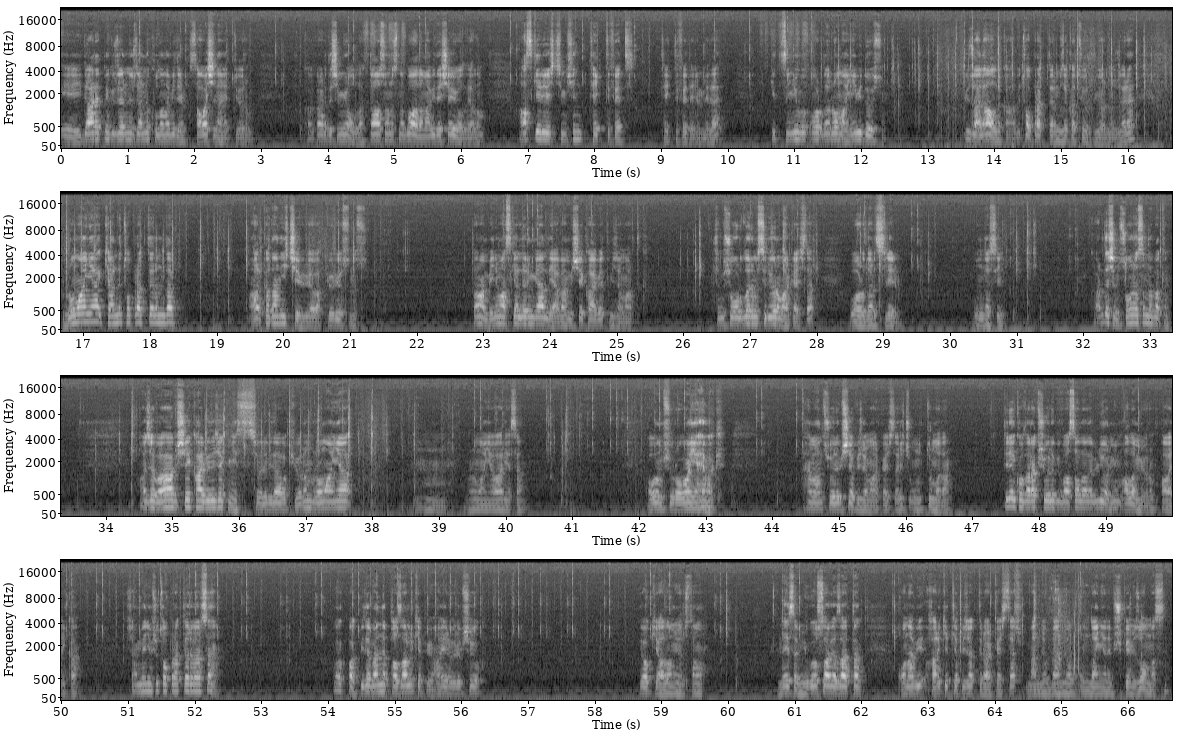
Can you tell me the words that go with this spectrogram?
e, idare etmek üzerine üzerine kullanabilirim. Savaş ilan et diyorum. Ka- Kardeşim yolla. Daha sonrasında bu adama bir de şey yollayalım. Askeri iletişim için teklif et. Teklif edelim bir de. Gitsin orada Romanya'yı bir dövsün. Güzel aldık abi. Topraklarımıza katıyoruz gördüğünüz üzere. Romanya kendi topraklarında arkadan iç çeviriyor bak görüyorsunuz. Tamam benim askerlerim geldi ya. Ben bir şey kaybetmeyeceğim artık. Şimdi şu ordularımı siliyorum arkadaşlar. Bu orduları silerim. Bunu da sil. Kardeşim sonrasında bakın. Acaba bir şey kaybedecek miyiz? Şöyle bir daha bakıyorum. Romanya Romanya var ya sen. Oğlum şu Romanya'ya bak. Hemen şöyle bir şey yapacağım arkadaşlar hiç unutturmadan. Direkt olarak şöyle bir vasal alabiliyor muyum? Alamıyorum. Harika. Sen benim şu toprakları versene. Bak bak bir de bende pazarlık yapıyor. Hayır öyle bir şey yok. Yok ya alamıyoruz tamam. Neyse Yugoslavya zaten ona bir hareket yapacaktır arkadaşlar. Bence bence ondan yana bir şüphemiz olmasın.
